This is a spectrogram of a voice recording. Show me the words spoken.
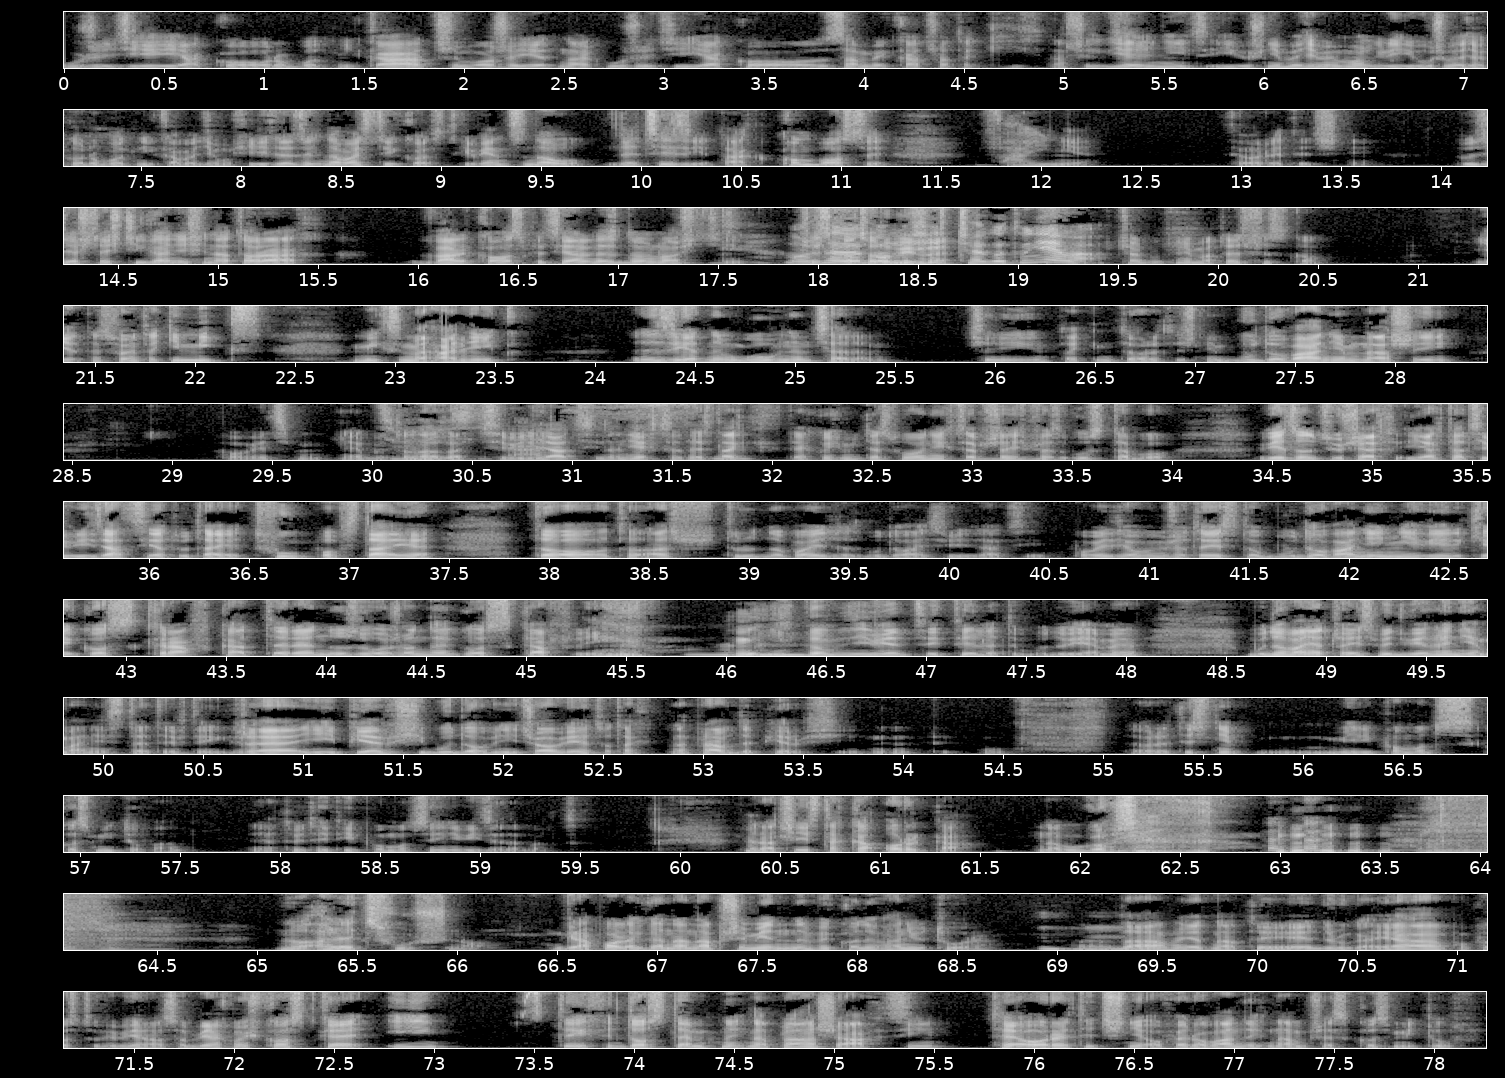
użyć jej jako robotnika, czy może jednak użyć jej jako zamykacza takich naszych dzielnic i już nie będziemy mogli używać jako robotnika, będziemy musieli zrezygnować z tej kostki, więc znowu, decyzje, tak? Kombosy. Fajnie. Teoretycznie. Plus jeszcze ściganie się na torach. Walka o specjalne zdolności. Wszystko, co lubimy. czego tu nie ma. Czego tu nie ma, to jest wszystko. Jednym słowem taki miks. Miks mechanik z jednym głównym celem. Czyli takim teoretycznie budowaniem naszej, powiedzmy, jakby to nazwać, Cywilizacji. cywilizacji. No nie chcę, to jest tak, jakoś mi to słowo nie chce przejść przez usta, bo wiedząc już jak, jak ta cywilizacja tutaj tfu powstaje, to, to aż trudno powiedzieć o zbudowaniu cywilizacji. Powiedziałbym, że to jest to budowanie niewielkiego skrawka terenu złożonego z kafli. I to mniej więcej tyle tu budujemy. Budowania tutaj zbyt wiele nie ma niestety w tej grze i pierwsi budowniczowie to tak naprawdę pierwsi. Teoretycznie mieli pomoc z kosmitów, a ja tutaj tej pomocy nie widzę za bardzo. Raczej jest taka orka na ugorze. no ale cóż, no. Gra polega na naprzemiennym wykonywaniu tur. Mhm. Prawda? Jedna ty, druga ja, po prostu wybieram sobie jakąś kostkę i z tych dostępnych na planszy akcji, teoretycznie oferowanych nam przez kosmitów,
